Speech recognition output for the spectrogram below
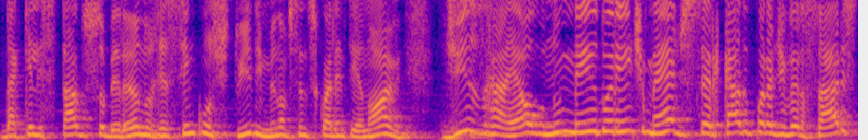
daquele Estado soberano recém-constituído em 1949 de Israel no meio do Oriente Médio, cercado por adversários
